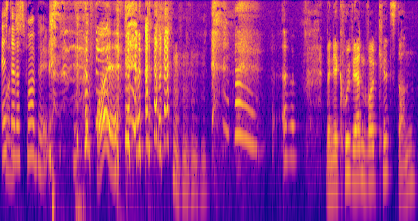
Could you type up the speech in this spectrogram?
Esther Und- das Vorbild. voll. Wenn ihr cool werden wollt, Kids, dann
